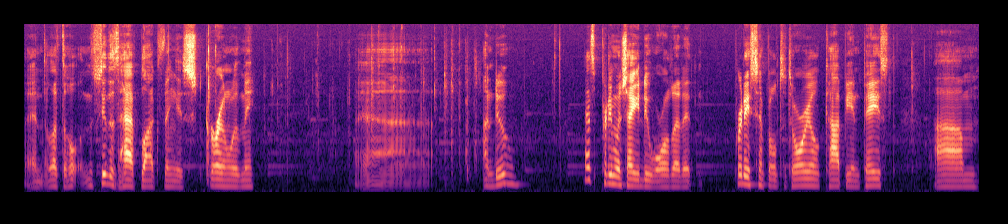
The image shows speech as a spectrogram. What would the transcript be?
And left the whole see this half block thing is screwing with me. Uh, undo. That's pretty much how you do world edit. Pretty simple tutorial, copy and paste. Um,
